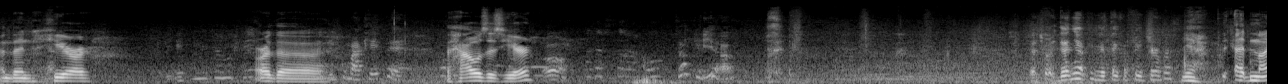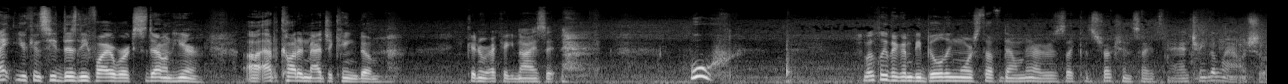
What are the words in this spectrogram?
And then here are the the houses here. Oh. Okay. Yeah. That's right. Daniel, can you take a picture of us? Yeah. At night, you can see Disney fireworks down here. Uh, Epcot and Magic Kingdom. You can recognize it. Woo! Looks like they're to be building more stuff down there. There's like construction sites. Entering the lounge. So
